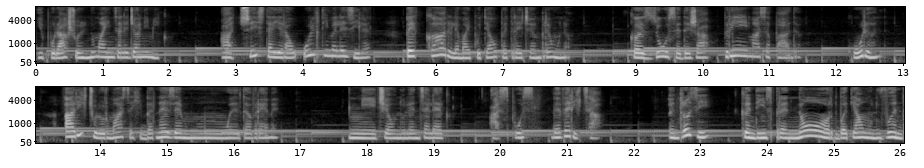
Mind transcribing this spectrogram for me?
Iepurașul nu mai înțelegea nimic. Acestea erau ultimele zile pe care le mai puteau petrece împreună. Căzuse deja prima zăpadă. Curând, ariciul urma să hiberneze multă vreme. Nici eu nu-l înțeleg, a spus beverița. Într-o zi, când dinspre nord bătea un vânt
